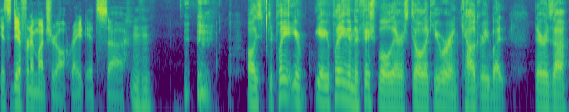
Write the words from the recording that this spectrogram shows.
it's different in Montreal, right? It's uh, Oh, he's you're playing. You're yeah, you're playing in the fishbowl there still, like you were in Calgary, but there is a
